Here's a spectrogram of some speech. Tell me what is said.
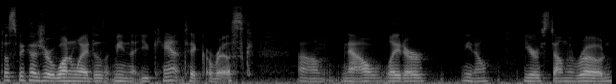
just because you're one way doesn't mean that you can't take a risk. Um, now, later, you know, years down the road.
